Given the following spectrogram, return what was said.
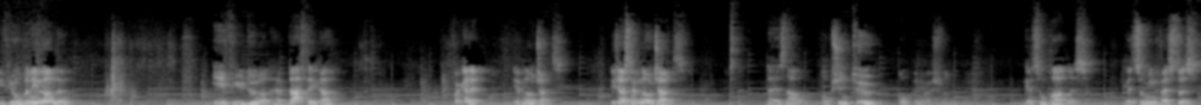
If you open in London, if you do not have that figure, forget it. You have no chance. You just have no chance. There is now option two, open your restaurant. Get some partners, get some investors,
